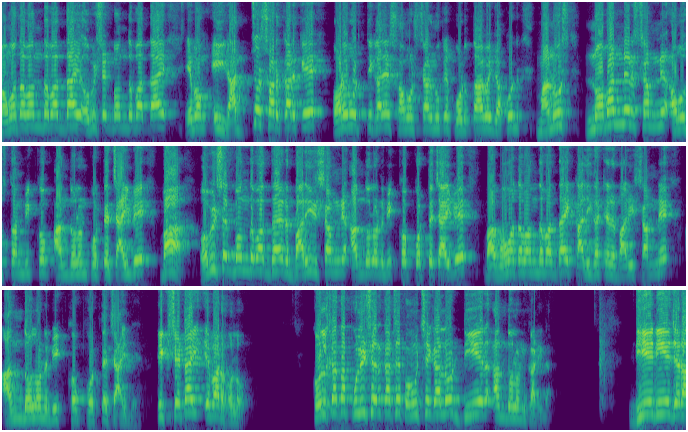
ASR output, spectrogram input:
মমতা বন্দ্যোপাধ্যায়, অভিষেক বন্দ্যোপাধ্যায় এবং এই রাজ্য সরকারকে পরবর্তীকালে সমস্যার মুখে পড়তে হবে যখন মানুষ নবান্নের সামনে অবস্থান বিক্ষোভ আন্দোলন করতে চাইবে বা অভিষেক বন্দ্যোপাধ্যায়ের বাড়ির সামনে আন্দোলন বিক্ষোভ করতে চাইবে বা মমতা বন্দ্যোপাধ্যায় কালীঘাটের বাড়ির সামনে আন্দোলন বিক্ষোভ করতে চাইবে। ঠিক সেটাই এবার হলো। কলকাতা পুলিশের কাছে পৌঁছে গেল ডিএর আন্দোলনকারীরা। ডিএ নিয়ে যারা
